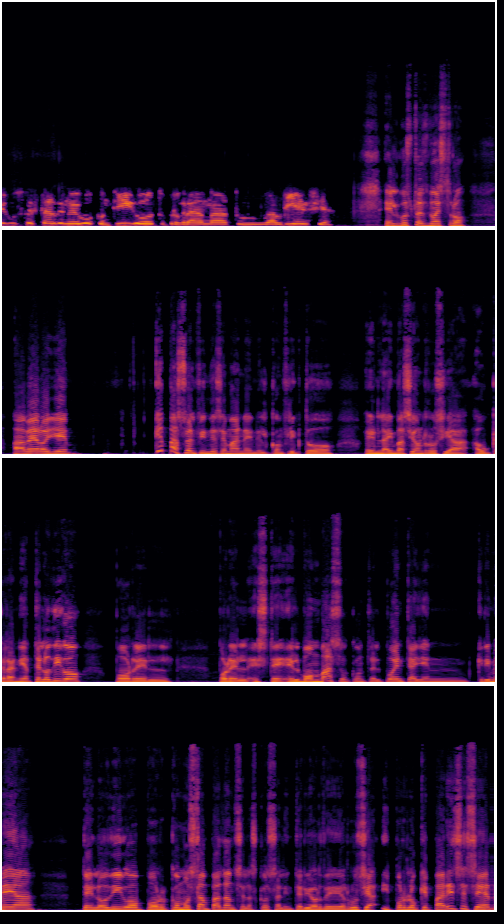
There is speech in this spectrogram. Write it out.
Qué gusto estar de nuevo contigo, tu programa, tu audiencia. El gusto es nuestro. A ver, oye, ¿qué pasó el fin de semana en el conflicto, en la invasión Rusia a Ucrania? Te lo digo por el, por el, este, el bombazo contra el puente ahí en Crimea te lo digo por cómo están pasándose las cosas al interior de Rusia y por lo que parece ser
